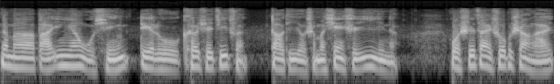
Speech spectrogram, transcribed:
那么，把阴阳五行列入科学基准，到底有什么现实意义呢？我实在说不上来。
